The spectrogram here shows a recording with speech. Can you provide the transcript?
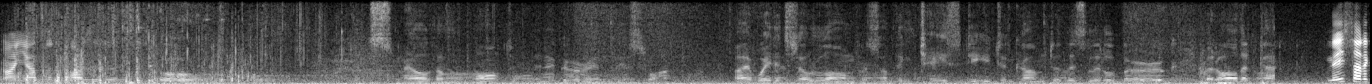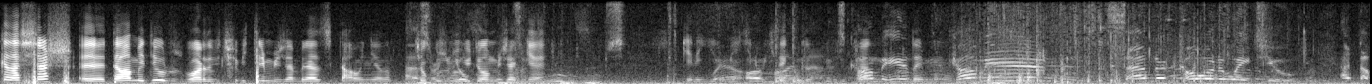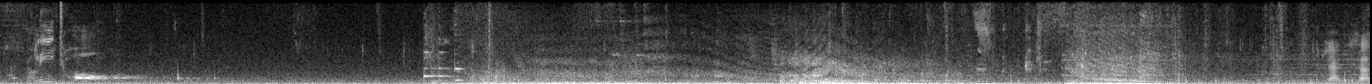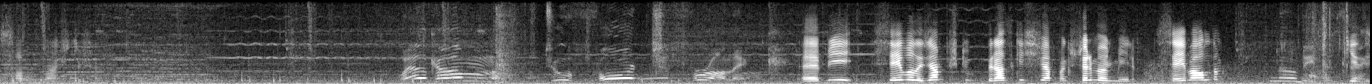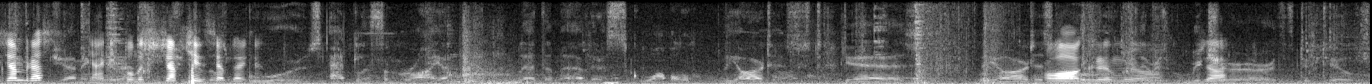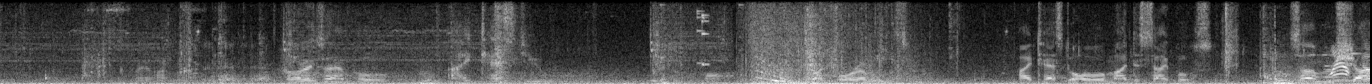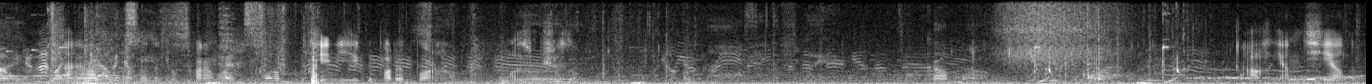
Şu an yandığını farz ediyorum. Oh, smell the malt vinegar in this one. I've waited so long for something tasty to come to this little burg, but all that Neyse arkadaşlar e, devam ediyoruz bu arada videoyu bitirmeyeceğim birazcık daha oynayalım. Çok uzun bir video olmayacak ya. Gene 20-22 Where are my dakika in, buradayım ama. Sander Cohen awaits you at the Fleet Hall. Güzel salonunu açtı şu an. Welcome to Fort Frolic. E, bir save alacağım çünkü biraz keşif yapmak istiyorum ölmeyelim. Save aldım. Gezeceğim biraz. Yani dolaşacağım, gezeceğim derken. Atlas and Ryan. Let them have their squabble. The artist, yes, the artist Aa, kırılmıyor. Güzel. richer earth to till. Böyle var burada. For example, I test you, little moth, but for a reason. I test all my disciples. Some shine like Yani var, galaxies, burada çok para var. and some Yeni yiyecektim para yok var. Alışmışız. come now. Ah yanlış şey aldım.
